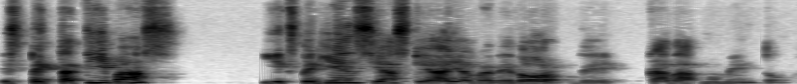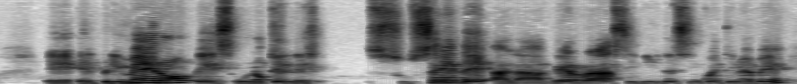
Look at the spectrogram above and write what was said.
expectativas y experiencias que hay alrededor de cada momento. Eh, el primero es uno que le sucede a la guerra civil del 59,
